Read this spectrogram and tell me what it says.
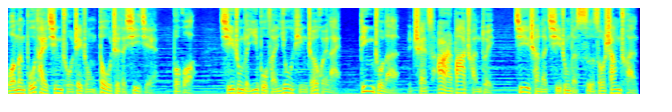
我们不太清楚这种斗志的细节，不过。其中的一部分游艇折回来，盯住了 HS 二二八船队，击沉了其中的四艘商船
